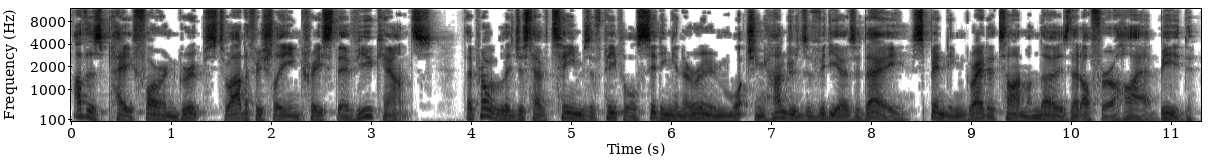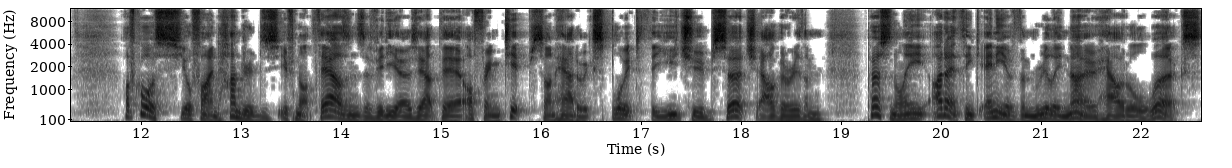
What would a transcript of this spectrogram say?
Others pay foreign groups to artificially increase their view counts. They probably just have teams of people sitting in a room watching hundreds of videos a day, spending greater time on those that offer a higher bid. Of course, you'll find hundreds, if not thousands of videos out there offering tips on how to exploit the YouTube search algorithm. Personally, I don't think any of them really know how it all works.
